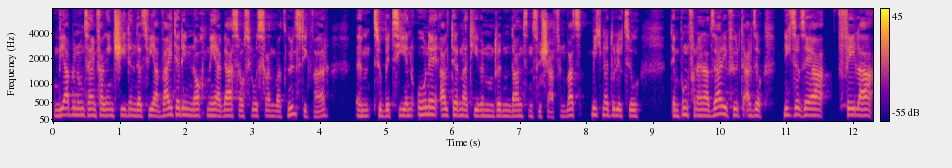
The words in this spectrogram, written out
Und wir haben uns einfach entschieden, dass wir weiterhin noch mehr Gas aus Russland, was günstig war, ähm, zu beziehen, ohne Alternativen und Redundanzen zu schaffen. Was mich natürlich zu dem Punkt von Herrn Azari führt, also nicht so sehr Fehler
